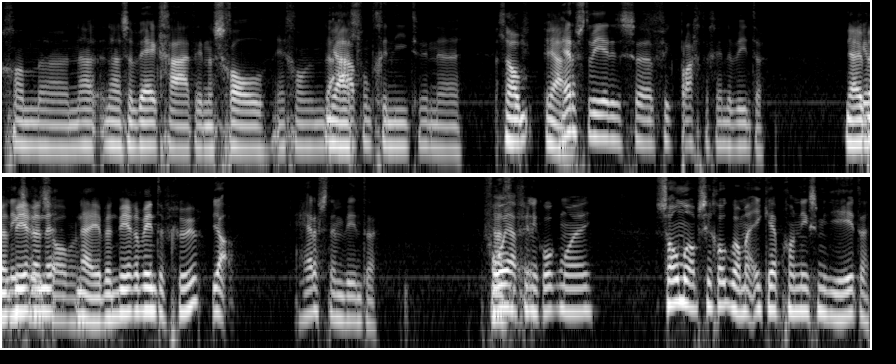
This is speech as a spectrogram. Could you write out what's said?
gewoon, eh, naar, naar zijn werk gaat en naar school. En gewoon de Ja, avond geniet. En, eh, Zo, ja. Herfstweer is, eh, vind ik prachtig en de winter. Ja, je bent meer een, nee, je bent meer een winterfiguur. Ja, herfst en winter. Voorjaar vind ik ook mooi. Zomer op zich ook wel, maar ik heb gewoon niks met die hitte.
